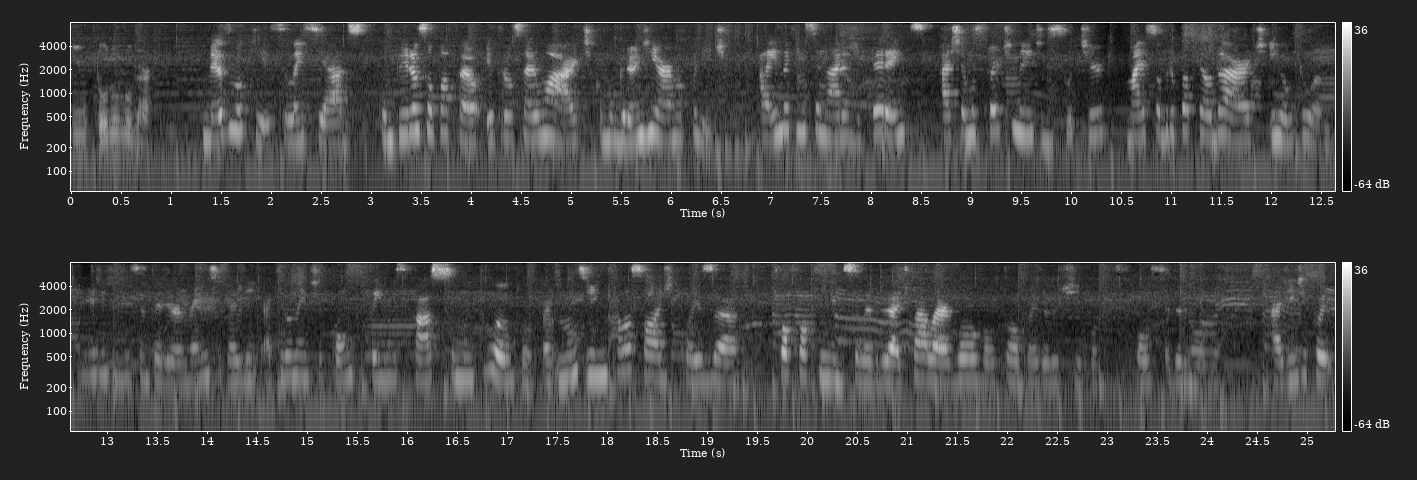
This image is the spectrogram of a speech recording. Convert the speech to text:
e em todo lugar. Mesmo que silenciados, cumpriram seu papel e trouxeram a arte como grande arma política. Ainda que em cenários diferentes, achamos pertinente discutir mais sobre o papel da arte em outro âmbito. Como a gente disse anteriormente, que a gente, Conto tem um espaço muito amplo. Não, não fala só de coisa fofoquinha de celebridade, tipo, ah, largou, voltou, coisa do tipo, ou ser de novo. A gente foi.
